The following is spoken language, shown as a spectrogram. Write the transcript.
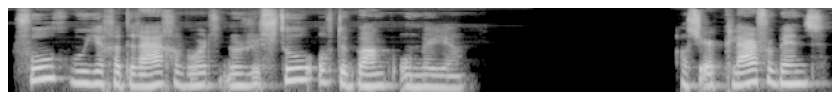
Voel hoe je gedragen wordt door de stoel of de bank onder je. Als je er klaar voor bent,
